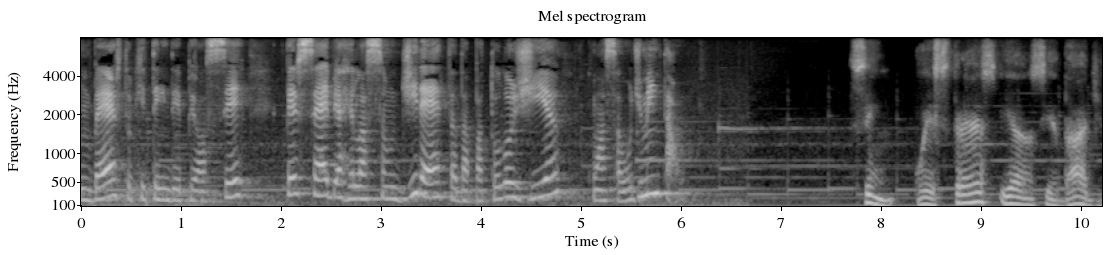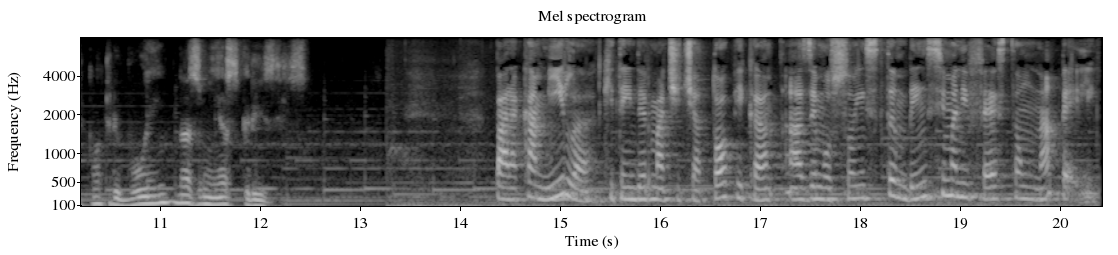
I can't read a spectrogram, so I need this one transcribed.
Humberto, que tem DPOC, percebe a relação direta da patologia com a saúde mental. Sim, o estresse e a ansiedade contribuem nas minhas crises. Para Camila, que tem dermatite atópica, as emoções também se manifestam na pele.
